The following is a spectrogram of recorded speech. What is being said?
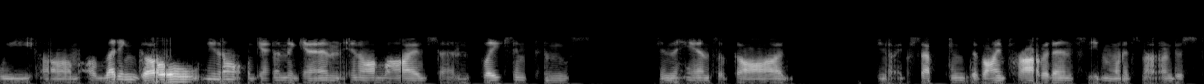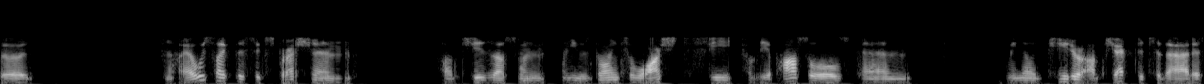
we um, are letting go, you know, again and again in our lives and placing things in the hands of God, you know, accepting divine providence even when it's not understood. You know, I always like this expression of Jesus when, when he was going to wash the feet of the apostles and we know Peter objected to that as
